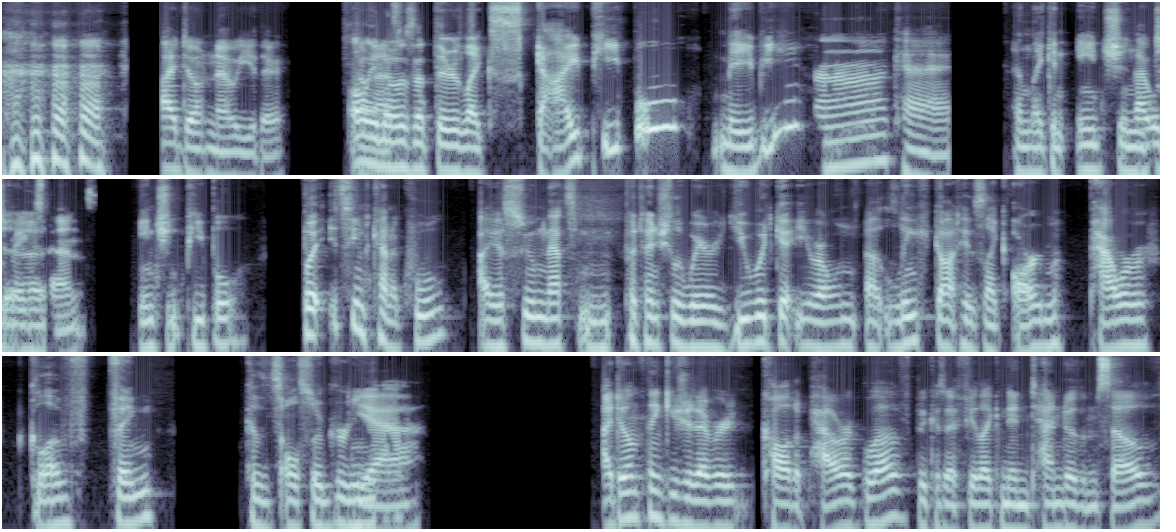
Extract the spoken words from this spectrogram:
I don't know either. All don't I know ask. is that they're like sky people, maybe. Okay. And like an ancient. That would make uh, sense ancient people, but it seemed kind of cool. I assume that's potentially where you would get your own. Uh, Link got his like arm power glove thing because it's also green. Yeah. I don't think you should ever call it a power glove because I feel like Nintendo themselves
